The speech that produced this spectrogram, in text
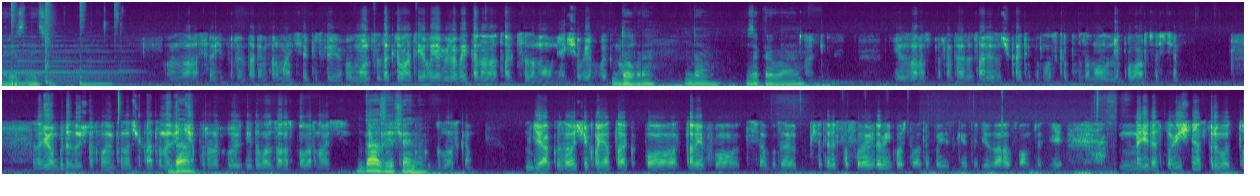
різницю? Зараз Сергій передає інформацію. Підкажіть, ви можете закривати його як вже виконано, так це замовлення, якщо ви його виконали. Добре, да, закриваю. І зараз передаю деталі. Зачекайте, будь ласка, по замовленню по вартості. Тоді вам буде зручно хвилинку зачекати, на Да. лінії я перерахую і до вас зараз повернусь. Да, звичайно. Будь ласка. Дякую за очікування. Так, по тарифу це буде 440 гривень коштувати поїздки. Тоді зараз вам тоді надійде сповіщення з приводу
